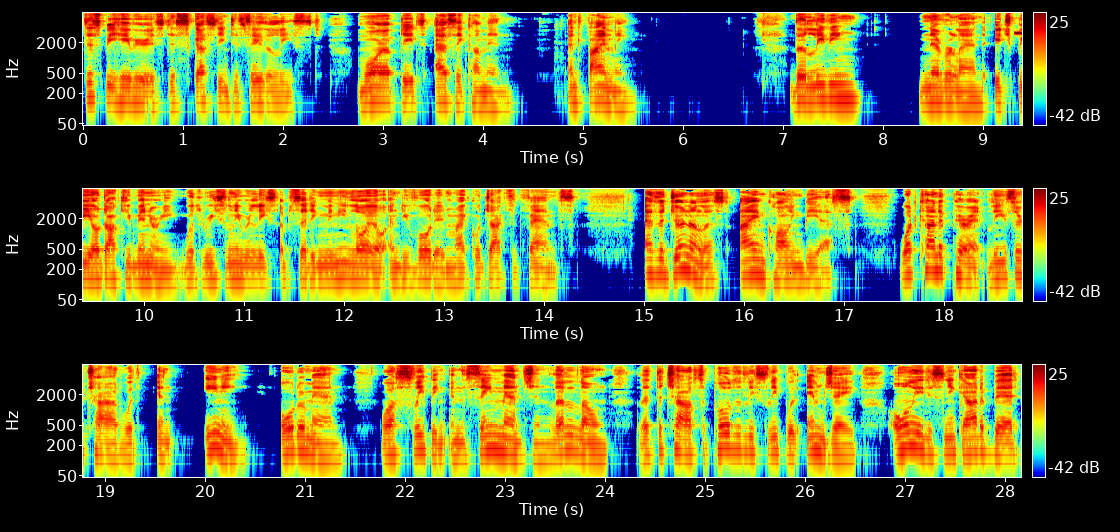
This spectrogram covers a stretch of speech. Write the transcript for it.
This behavior is disgusting to say the least. More updates as they come in. And finally, the Leaving Neverland HBO documentary was recently released upsetting many loyal and devoted Michael Jackson fans. As a journalist, I am calling BS. What kind of parent leaves their child with an any older man while sleeping in the same mansion, let alone let the child supposedly sleep with MJ, only to sneak out of bed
